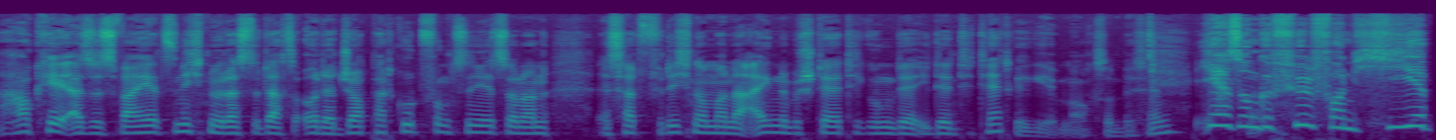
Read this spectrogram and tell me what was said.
Ah, okay, also es war jetzt nicht nur, dass du dachtest, oh, der Job hat gut funktioniert, sondern es hat für dich nochmal eine eigene Bestätigung der Identität gegeben, auch so ein bisschen. Ja, so ein Gefühl von hier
